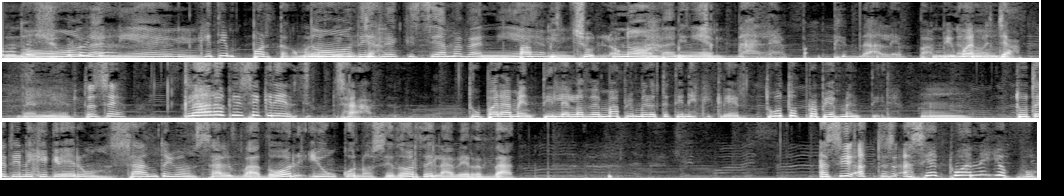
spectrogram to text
Papi no, Daniel. ¿Qué te importa cómo No, dile que se llama Daniel. Papi Chulo. No, Daniel. Dale, papi, dale, papi. bueno, ya. Daniel. Entonces, claro que se creen... O sea, tú para mentirle a los demás primero te tienes que creer tú tus propias mentiras. Mm. Tú te tienes que creer un santo y un salvador y un conocedor de la verdad. Así así actúan ellos, po.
